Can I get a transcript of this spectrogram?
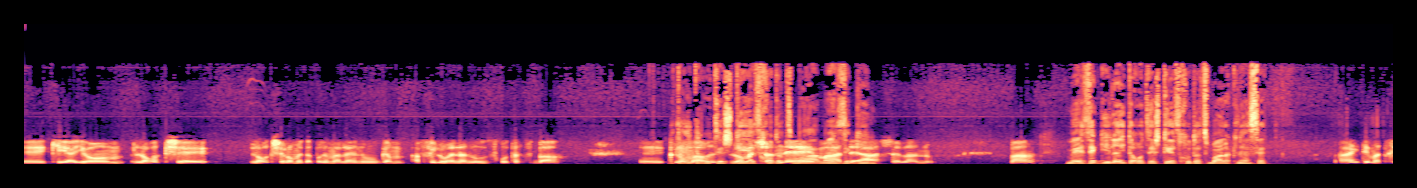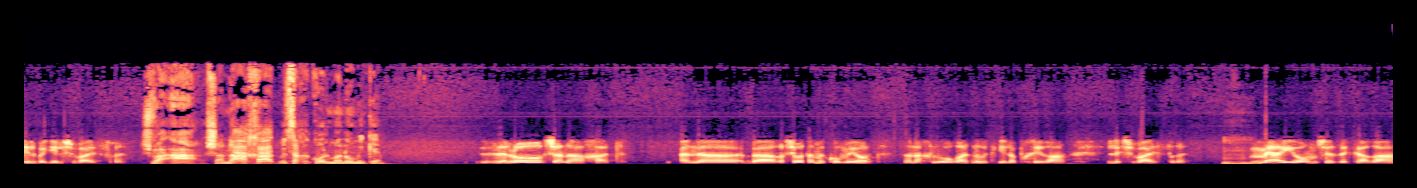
אה, כי היום לא רק, ש... לא רק שלא מדברים עלינו, גם אפילו אין לנו זכות הצבעה. אה, כלומר, לא משנה מה הדעה גיל? שלנו. מה? מאיזה גיל היית רוצה שתהיה זכות הצבעה לכנסת? הייתי מתחיל בגיל 17. שווה, אה, שנה אחת בסך הכל מנעו מכם. זה לא שנה אחת. אני, ברשויות המקומיות אנחנו הורדנו את גיל הבחירה ל-17. מהיום שזה קרה,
